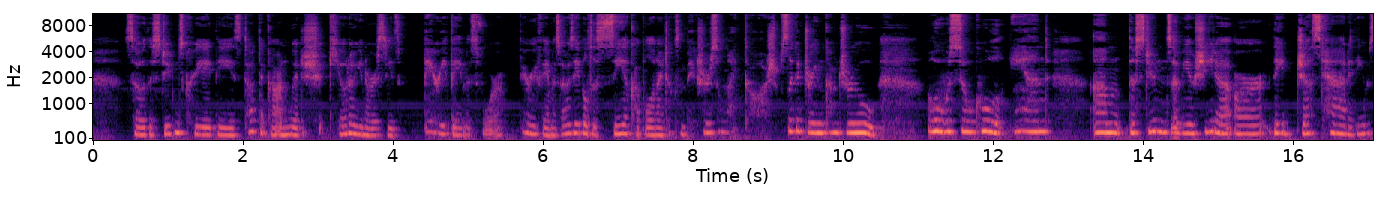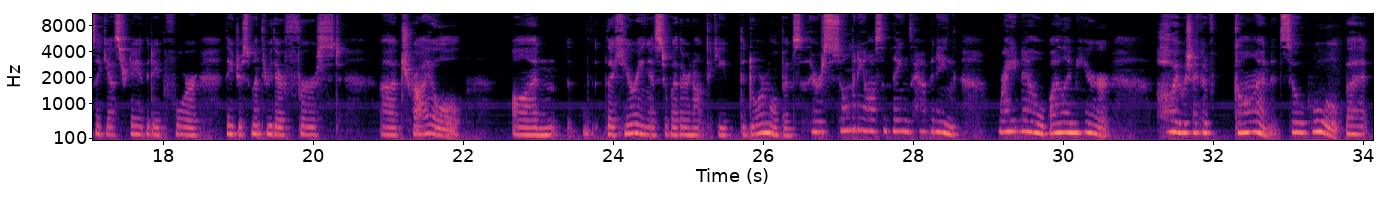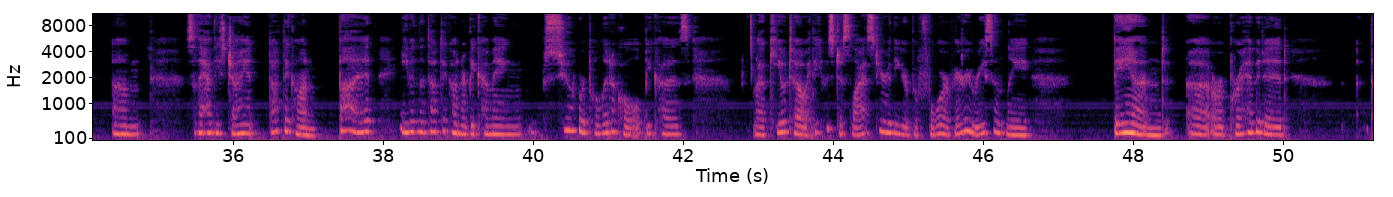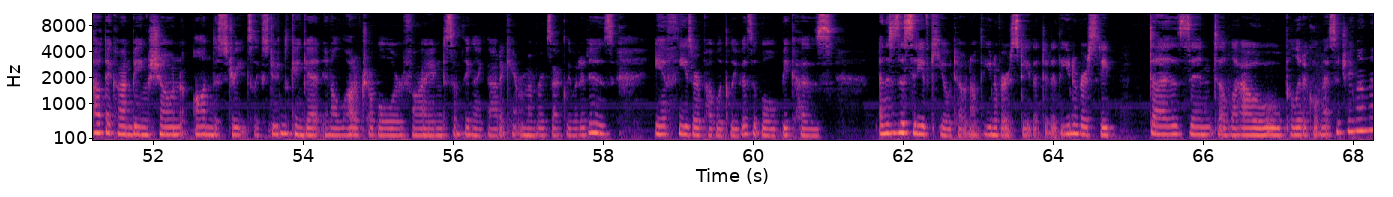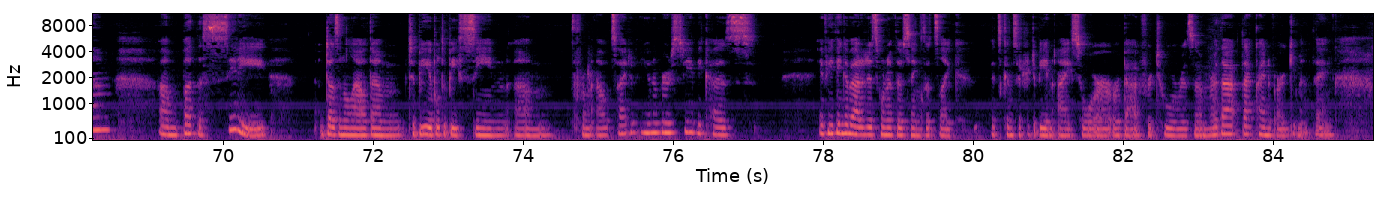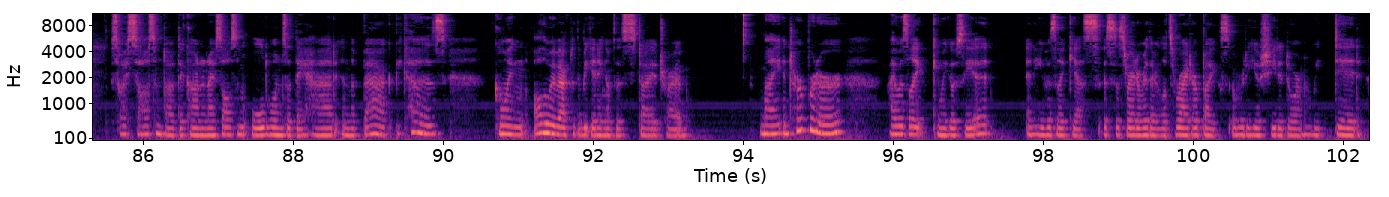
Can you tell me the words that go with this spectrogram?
So the students create these tatekan, which Kyoto University is very famous for. Very famous. I was able to see a couple and I took some pictures. Oh my gosh, it was like a dream come true. Oh, it was so cool. And um, the students of Yoshida are, they just had, I think it was like yesterday or the day before, they just went through their first uh, trial on the hearing as to whether or not to keep the dorm open. So there are so many awesome things happening right now while I'm here. Oh, I wish I could have gone. It's so cool. But um, so they have these giant tatekan, but even the tatekan are becoming super political because uh, Kyoto, I think it was just last year or the year before, very recently banned uh, or prohibited tatekan being shown on the streets. Like students can get in a lot of trouble or fined, something like that. I can't remember exactly what it is, if these are publicly visible because, and this is the city of Kyoto, not the university that did it. The university doesn't allow political messaging on them, um, but the city doesn't allow them to be able to be seen um, from outside of the university because if you think about it, it's one of those things that's like it's considered to be an eyesore or bad for tourism or that that kind of argument thing. So I saw some tatekan and I saw some old ones that they had in the back because going all the way back to the beginning of this diatribe, my interpreter, I was like, "Can we go see it?" And he was like, Yes, it's just right over there. Let's ride our bikes over to Yoshida Dorm. And we did.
